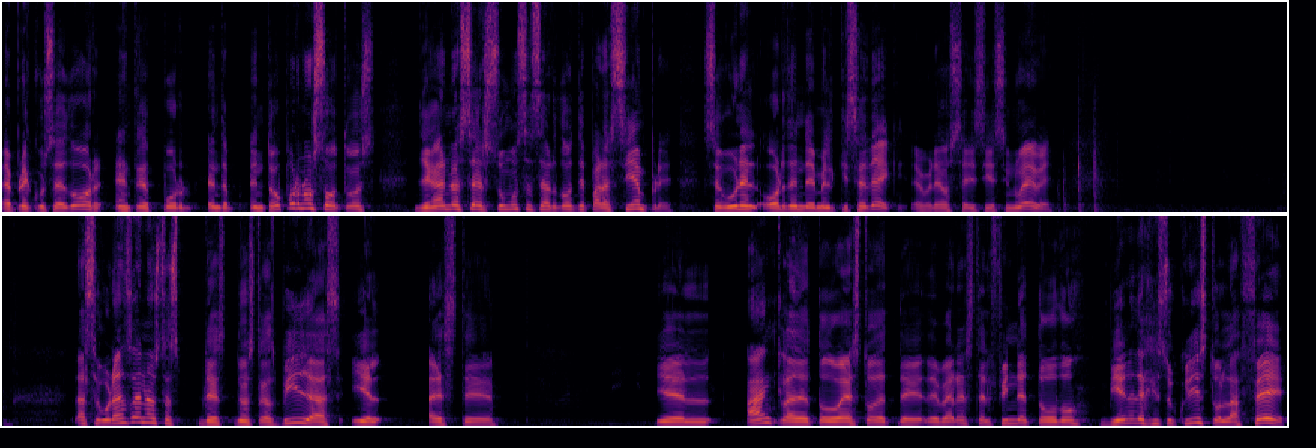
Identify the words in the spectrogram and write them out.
el precursor, entró por nosotros, llegando a ser sumo sacerdote para siempre, según el orden de Melquisedec. Hebreos 6, 19. La seguridad de nuestras, nuestras vidas y el, este, y el ancla de todo esto, de, ver este el fin de todo, viene de Jesucristo, la fe,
